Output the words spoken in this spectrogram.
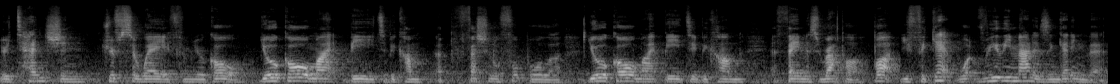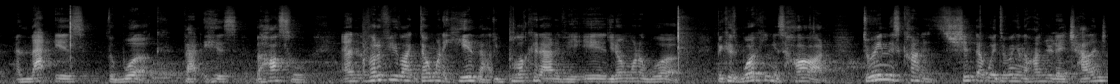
your attention drifts away from your goal. Your goal might be to become a professional footballer. Your goal might be to become a famous rapper. But you forget what really matters in getting there. And that is the work. That is the hustle. And a lot of you like don't want to hear that. You block it out of your ear. You don't want to work because working is hard. Doing this kind of shit that we're doing in the 100 day challenge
